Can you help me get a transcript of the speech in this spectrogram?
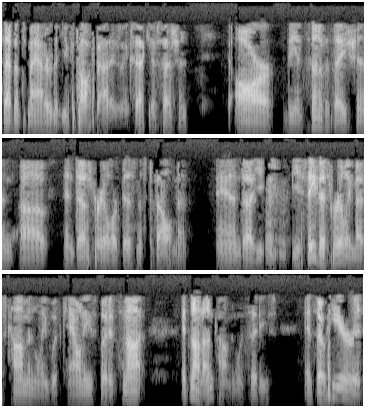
seventh matter that you can talk about in an executive session, are the incentivization of industrial or business development. And uh, you, mm-hmm. you see this really most commonly with counties, but it's not it's not uncommon with cities. And so here it's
